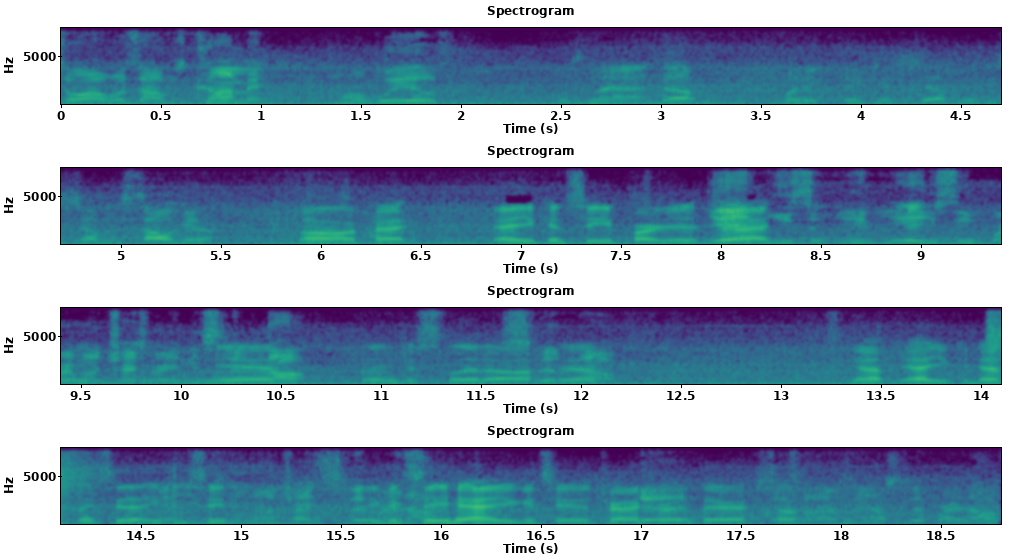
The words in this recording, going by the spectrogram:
So I was I was coming, my wheels was lined up, but it, they just shoved they just shoving salt here. Oh, okay. Yeah, you can see part of the Yeah, track. you see, yeah, you see part of my trash right and it slipped yeah. off. And just slid off. slipped yeah. off. Yep, yeah, you can definitely see that. You Yeah, can see my trash slipped you right can see yeah, you can see the track Yeah, right there. That's So what I'm saying, I slipped right off.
